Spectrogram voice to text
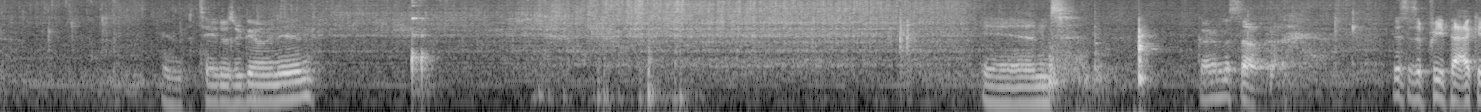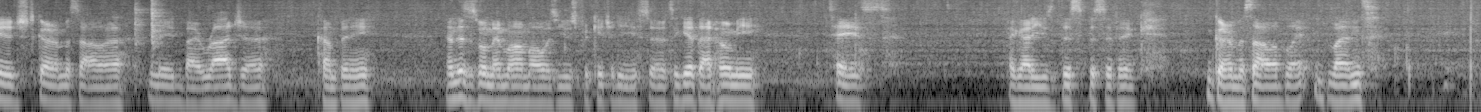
the potatoes are going in. And garam masala. This is a pre-packaged garam masala made by Raja Company, and this is what my mom always used for khichdi. So to get that homey taste, I got to use this specific garam masala blend.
